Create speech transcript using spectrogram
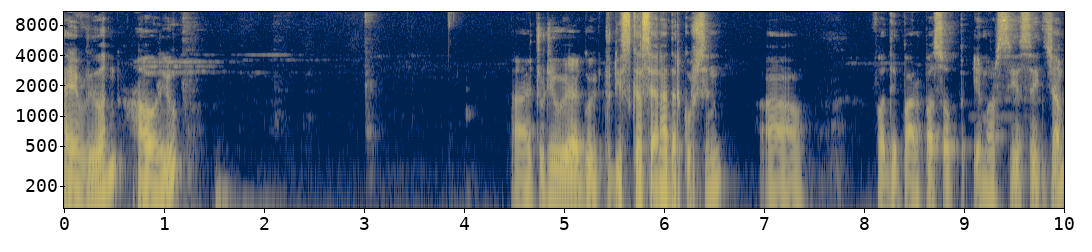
Hi everyone, how are you? Uh, today we are going to discuss another question uh, for the purpose of MRCS exam.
